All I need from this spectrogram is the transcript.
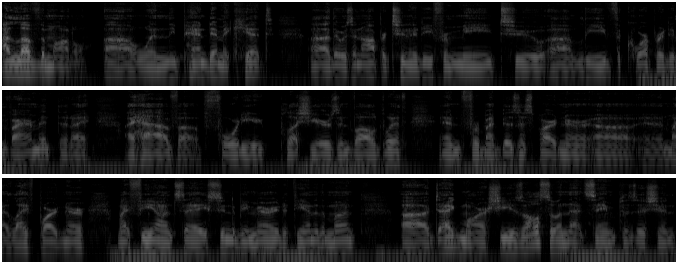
I love the model. Uh, when the pandemic hit, uh, there was an opportunity for me to uh, leave the corporate environment that I, I have uh, 40 plus years involved with. And for my business partner uh, and my life partner, my fiance, soon to be married at the end of the month, uh, Dagmar, she is also in that same position.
